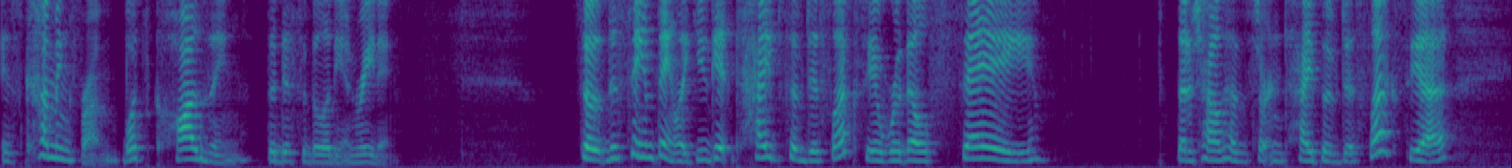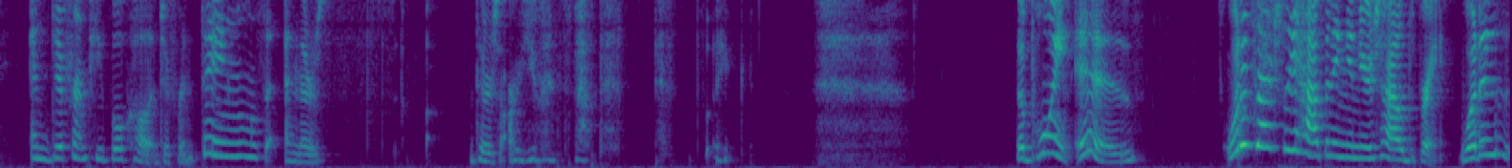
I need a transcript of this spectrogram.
is coming from what's causing the disability in reading. So the same thing like you get types of dyslexia where they'll say that a child has a certain type of dyslexia and different people call it different things and there's there's arguments about this. It's like the point is what is actually happening in your child's brain? What is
